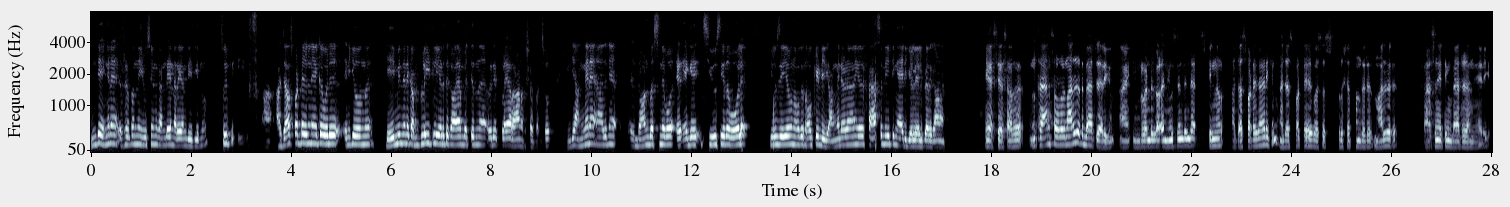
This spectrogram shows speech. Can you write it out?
ഇന്ത്യ എങ്ങനെ ഋഷഭ് പന്തിനെ യൂസ് ചെയ്യുന്നത് കണ്ടു തന്നെ അറിയാണ്ടിരിക്കുന്നു സോ ഇപ്പൊ അജാസ് പട്ടേലിനെയൊക്കെ ഒരു എനിക്ക് തോന്നുന്നു ഗെയിമിൽ നിന്ന് കംപ്ലീറ്റ്ലി എടുത്ത് കളയാൻ പറ്റുന്ന ഒരു പ്ലെയർ ആണ് ഋഷഭ് പന്ത് സോ ഇന്ത്യ അങ്ങനെ അതിനെ ഡോൺ ബസിനെ യൂസ് ചെയ്ത പോലെ യൂസ് ചെയ്യുമോ നമുക്ക് നോക്കേണ്ടിയിരിക്കും. അങ്ങനെ ആണെങ്കിൽ ഒരു ഫാസിനേറ്റിംഗ് ആയിരിക്കും അല്ലേ എൽപി അത് കാണാൻ? യെസ് യെസ് അത് ചാൻസ് ഉള്ള നല്ലൊരു ബാറ്റ് ആയിരിക്കും. ഇംഗ്ലണ്ട് ന്യൂസിലൻഡിന്റെ സ്പിന്നർ അജാസ് പട്ടേൽ ആയിരിക്കും. അജാസ് പട്ടേൽ വേഴ്സസ് ഋഷഭ് പന്ത് ഒരു നല്ലൊരു ഫാസിനേറ്റിംഗ് ബാറ്റർ തന്നെയായിരിക്കും.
